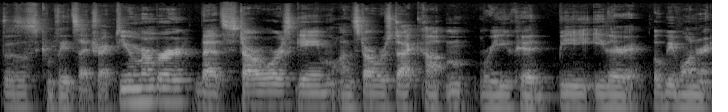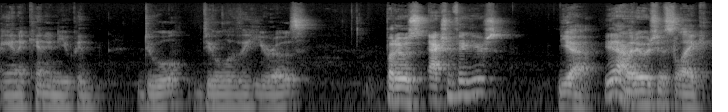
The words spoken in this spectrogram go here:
This is a complete sidetrack. Do you remember that Star Wars game on StarWars.com where you could be either Obi Wan or Anakin and you could duel duel of the heroes? But it was action figures. Yeah. Yeah. But it was just like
